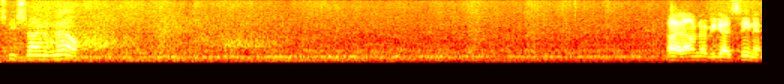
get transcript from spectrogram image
She's shining now. Alright, I don't know if you guys seen it.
